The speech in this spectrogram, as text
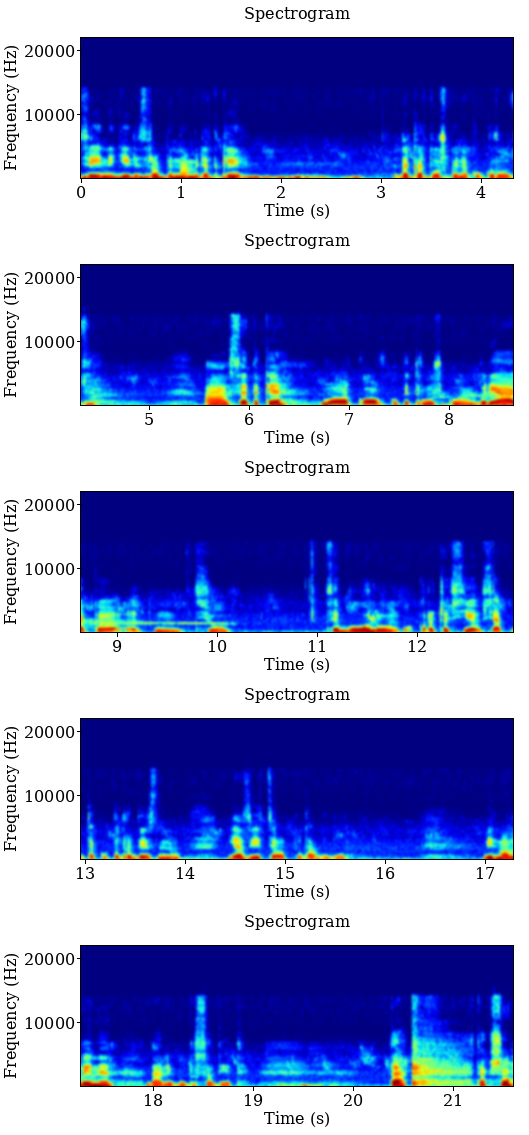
цієї неділі, зробить нам рядки на картошку і на кукурудзу. А все таке морковку, петрушку, буряк, е, цю цибулю, ну, коротше, всі, всяку таку подробизнену, я звідси от туди буду від малини далі буду садити. Так, так що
